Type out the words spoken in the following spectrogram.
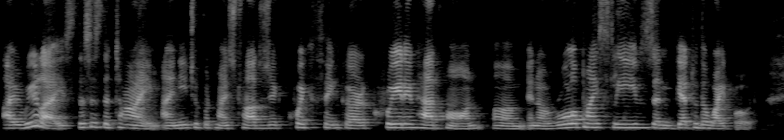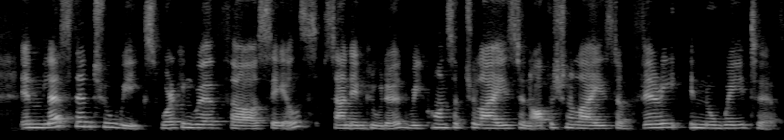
I realized this is the time I need to put my strategic, quick thinker, creative hat on, um, you know, roll up my sleeves and get to the whiteboard. In less than two weeks, working with uh, sales, Sandy included, we conceptualized and operationalized a very innovative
